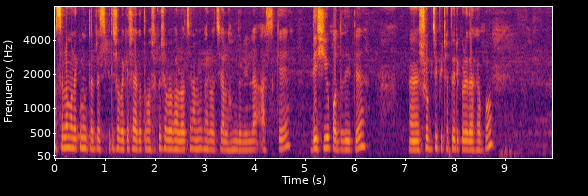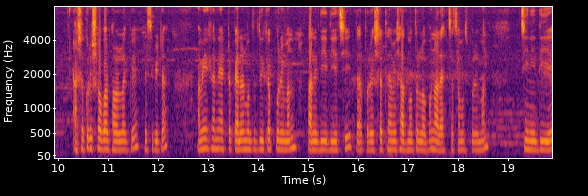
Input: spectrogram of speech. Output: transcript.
আসসালামু আলাইকুম, নতুন রেসিপিতে সবাইকে স্বাগত আশা করি সবাই ভালো আছেন, আমি ভালো আছি, আলহামদুলিল্লাহ। আজকে দেশীয় পদ্ধতিতে সবজি পিঠা তৈরি করে দেখাবো। আশা করি সবার ভালো লাগবে রেসিপিটা আমি এখানে একটা প্যানের মধ্যে দুই কাপ পরিমাণ পানি দিয়ে দিয়েছি, তারপরে এর সাথে আমি স্বাদ মতো লবণ আর এক চা চামচ পরিমাণ চিনি দিয়ে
